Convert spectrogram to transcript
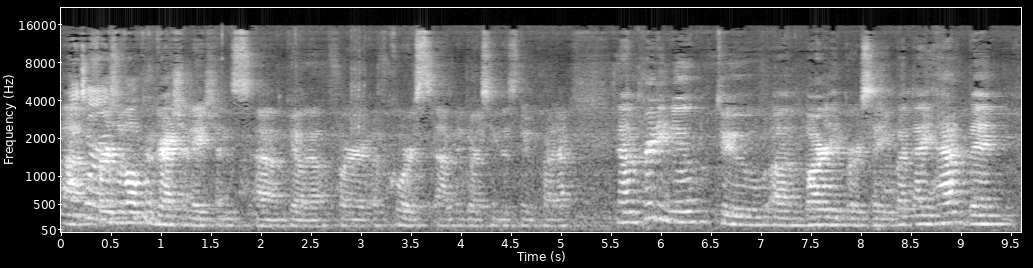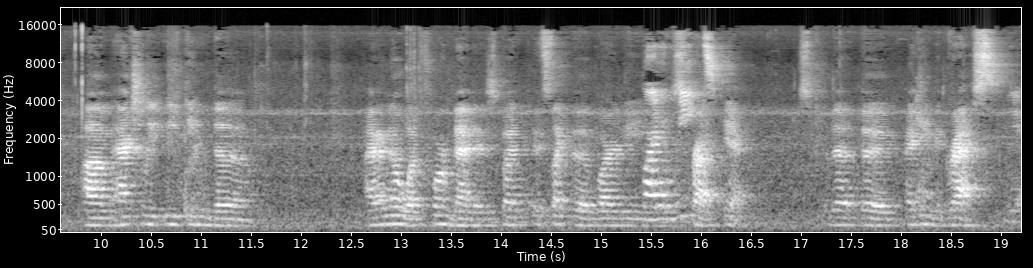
Uh, John. first of all, congratulations, um, Piolo, for, of course, um, endorsing this new product. Now, I'm pretty new to um, barley per se, but I have been um, actually eating the, I don't know what form that is, but it's like the barley, Barley wheat. Yeah. The, the, I think the grass. Yeah.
